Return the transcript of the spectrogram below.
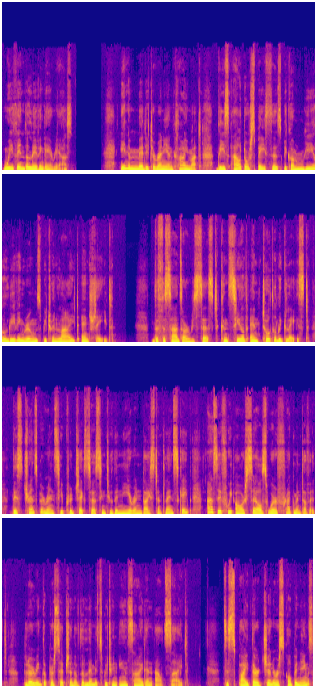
within the living areas. In a Mediterranean climate, these outdoor spaces become real living rooms between light and shade. The facades are recessed, concealed, and totally glazed. This transparency projects us into the near and distant landscape as if we ourselves were a fragment of it, blurring the perception of the limits between inside and outside. Despite their generous openings,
